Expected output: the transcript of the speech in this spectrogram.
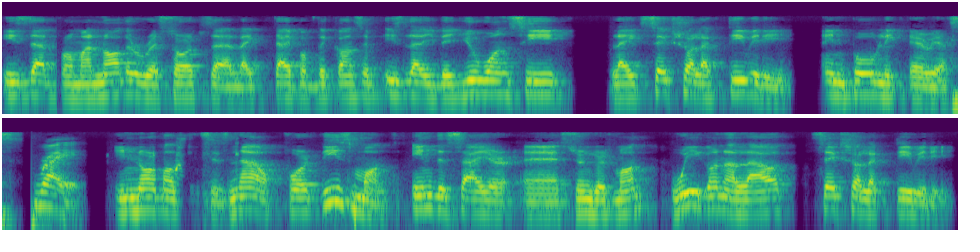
is that from another resort, uh, like type of the concept, is like that you won't see like sexual activity in public areas. Right in normal cases. Now, for this month, in Desire uh, Swingers Month, we're gonna allow sexual activity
